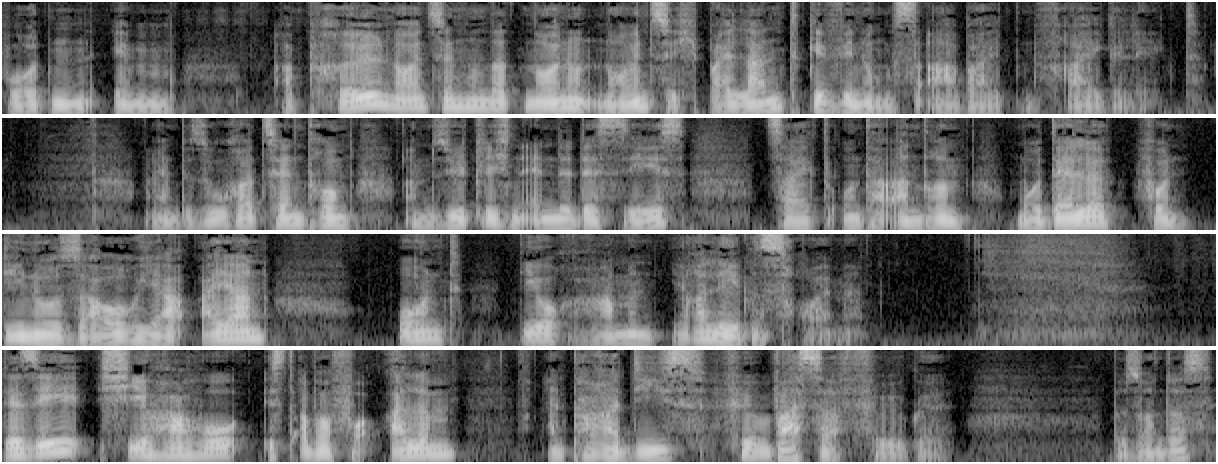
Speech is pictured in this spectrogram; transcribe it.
wurden im April 1999 bei Landgewinnungsarbeiten freigelegt. Ein Besucherzentrum am südlichen Ende des Sees zeigt unter anderem Modelle von Dinosaurier-Eiern und Dioramen ihrer Lebensräume. Der See Chihuahua ist aber vor allem ein Paradies für Wasservögel, besonders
